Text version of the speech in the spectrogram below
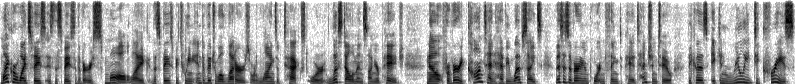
Micro whitespace is the space of the very small, like the space between individual letters or lines of text or list elements on your page. Now, for very content heavy websites, this is a very important thing to pay attention to because it can really decrease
